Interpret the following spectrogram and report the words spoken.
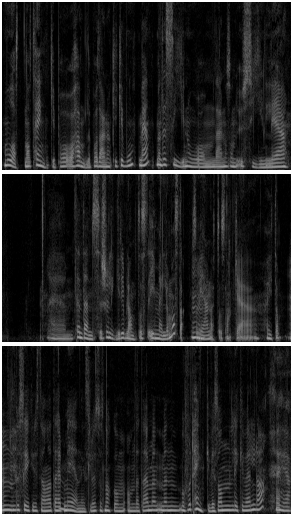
Måten å tenke på og handle på, det er nok ikke vondt ment, men det sier noe om Det er noen sånne usynlige tendenser som ligger iblant oss, imellom oss, da. Som vi er nødt til å snakke høyt om. Mm, du sier Kristian, at det er helt meningsløst å snakke om, om dette her, men, men hvorfor tenker vi sånn likevel da? ja.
